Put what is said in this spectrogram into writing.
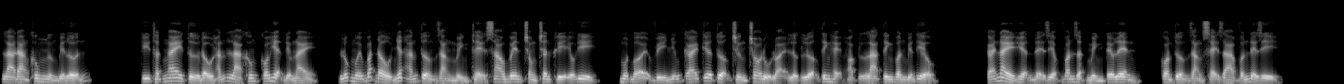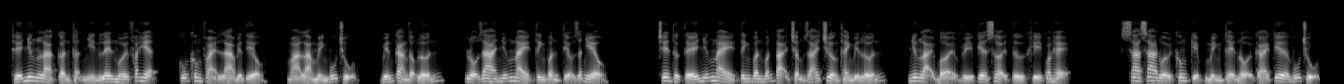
là đang không ngừng biến lớn. Kỳ thật ngay từ đầu hắn là không có hiện điểm này, lúc mới bắt đầu nhất hắn tưởng rằng mình thể sao bên trong chân khí yếu đi, một bởi vì những cái kia tượng trưng cho đủ loại lực lượng tinh hệ hoặc là tinh vân biến tiểu cái này hiện để diệp văn giật mình kêu lên, còn tưởng rằng xảy ra vấn đề gì. Thế nhưng là cẩn thận nhìn lên mới phát hiện, cũng không phải là biến tiểu, mà là mình vũ trụ, biến càng rộng lớn, lộ ra những này tinh vân tiểu rất nhiều. Trên thực tế những này tinh vân vẫn tại chậm rãi trưởng thành biến lớn, nhưng lại bởi vì kia sợi từ khí quan hệ. Xa xa đổi không kịp mình thể nội cái kia vũ trụ,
